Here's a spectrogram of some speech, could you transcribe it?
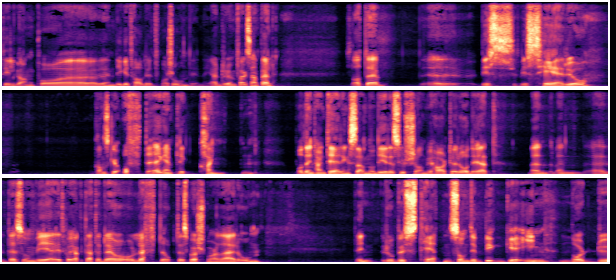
tilgang på eh, den digitale informasjonen din i Gjerdrum f.eks. Så at det, vi, vi ser jo ganske ofte egentlig kanten på den håndteringsevnen og de ressursene vi har til rådighet. Men, men, eh, det som vi er litt på jakt etter, det er å, å løfte opp det spørsmålet der om den robustheten som du bygger inn når du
